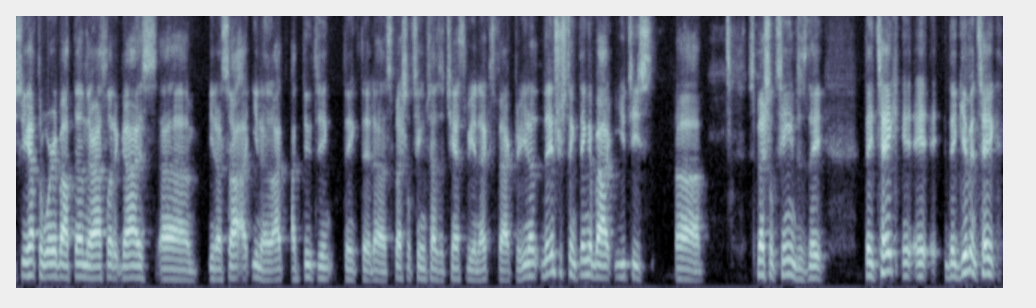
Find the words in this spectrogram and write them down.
so, you have to worry about them. They're athletic guys. Um, you know, so I, you know, I, I do think think that uh, special teams has a chance to be an X factor. You know, the interesting thing about UT's uh, special teams is they they take it, it, they give and take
